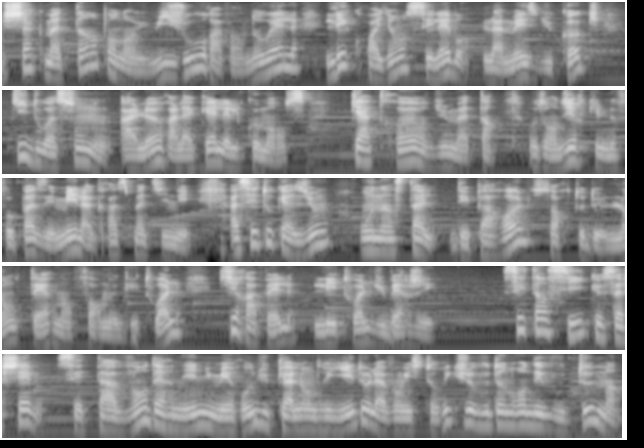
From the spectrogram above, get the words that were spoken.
Chaque matin, pendant huit jours avant Noël, les croyants célèbrent la messe du coq qui doit son nom à l'heure à laquelle elle commence. 4 heures du matin. Autant dire qu'il ne faut pas aimer la grasse matinée. À cette occasion, on installe des paroles, sorte de lanternes en forme d'étoile, qui rappellent l'étoile du berger. C'est ainsi que s'achève cet avant-dernier numéro du calendrier de l'Avent historique. Je vous donne rendez-vous demain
